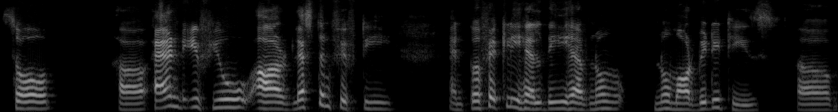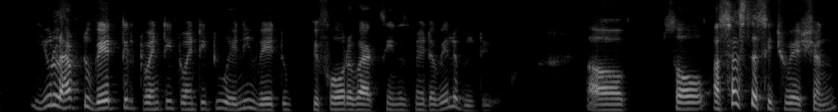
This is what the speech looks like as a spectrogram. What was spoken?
so, uh, and if you are less than 50 and perfectly healthy, have no no morbidities, uh, you'll have to wait till 2022 anyway to before a vaccine is made available to you. Uh, so assess the situation,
